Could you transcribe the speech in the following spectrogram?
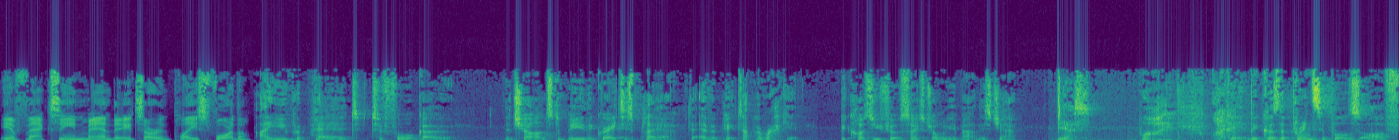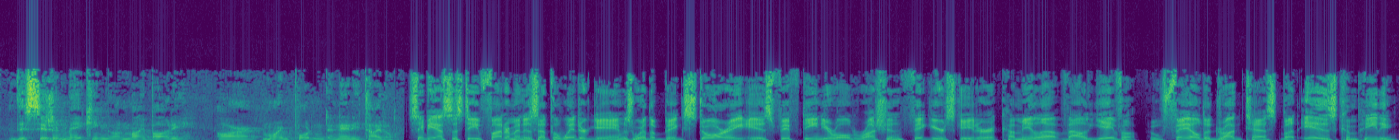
if vaccine mandates are in place for them. Are you prepared to forego the chance to be the greatest player that ever picked up a racket because you feel so strongly about this jab? Yes. Why? Why? Because, because the principles of decision making on my body are more important than any title. CBS's Steve Futterman is at the Winter Games where the big story is 15 year old Russian figure skater Kamila Valieva, who failed a drug test but is competing.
